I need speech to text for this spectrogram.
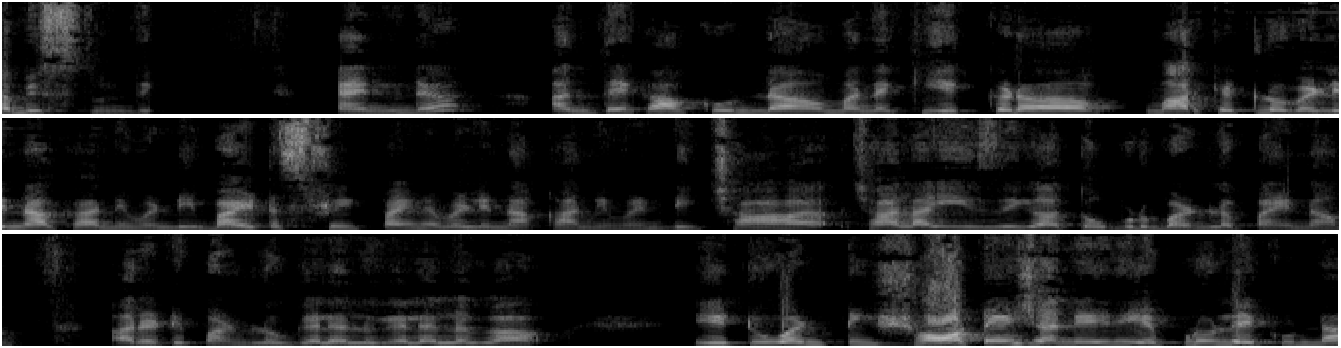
లభిస్తుంది. అండ్ అంతేకాకుండా మనకి ఎక్కడ మార్కెట్లో వెళ్ళినా కానివ్వండి బయట స్ట్రీట్ పైన వెళ్ళినా కానివ్వండి చా చాలా ఈజీగా తోపుడు బండ్ల పైన అరటి పండ్లు గెలలు గెలలుగా ఎటువంటి షార్టేజ్ అనేది ఎప్పుడూ లేకుండా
